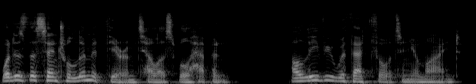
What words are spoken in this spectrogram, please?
What does the central limit theorem tell us will happen? I'll leave you with that thought in your mind.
